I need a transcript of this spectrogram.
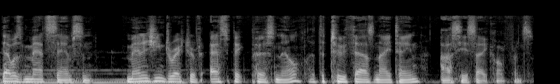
That was Matt Sampson, Managing Director of Aspect Personnel at the 2018 RCSA conference.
